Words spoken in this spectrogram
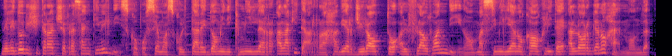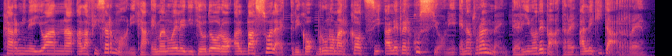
Nelle 12 tracce presenti nel disco possiamo ascoltare Dominic Miller alla chitarra, Javier Girotto al flauto andino, Massimiliano Coclite all'organo Hammond, Carmine Ioanna alla fisarmonica, Emanuele Di Teodoro al basso elettrico, Bruno Marcozzi alle percussioni e naturalmente Rino De Patre alle chitarre.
